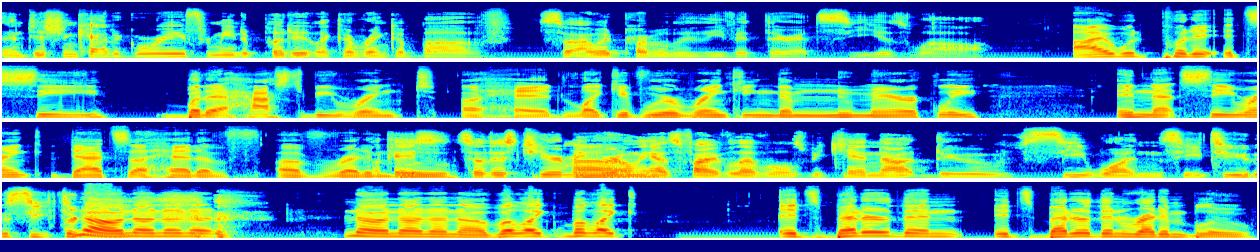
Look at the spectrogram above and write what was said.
addition category for me to put it like a rank above. So I would probably leave it there at C as well. I would put it at C, but it has to be ranked ahead. Like if we are ranking them numerically in that C rank, that's ahead of, of red and Okay, blue. Okay, so this tier maker only Um, has five levels. We cannot do C one, C two, C three. No, no, no, no, no, no, no, no. But like, but like, it's better than it's better than red and blue,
